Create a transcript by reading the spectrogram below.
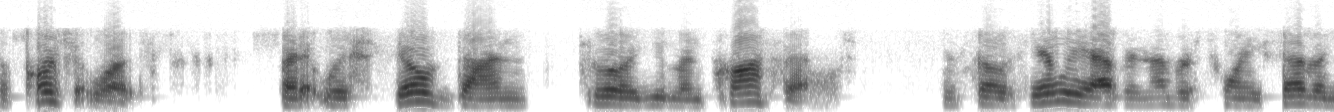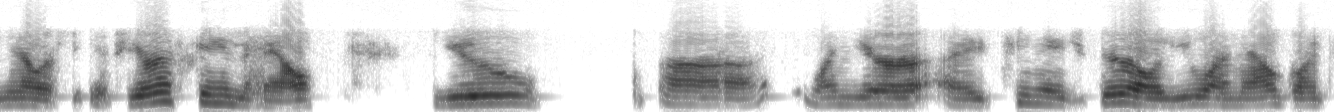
of course it was. But it was still done through a human process. And so here we have in Numbers 27, you know, if, if you're a female, you, uh, when you're a teenage girl, you are now going to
